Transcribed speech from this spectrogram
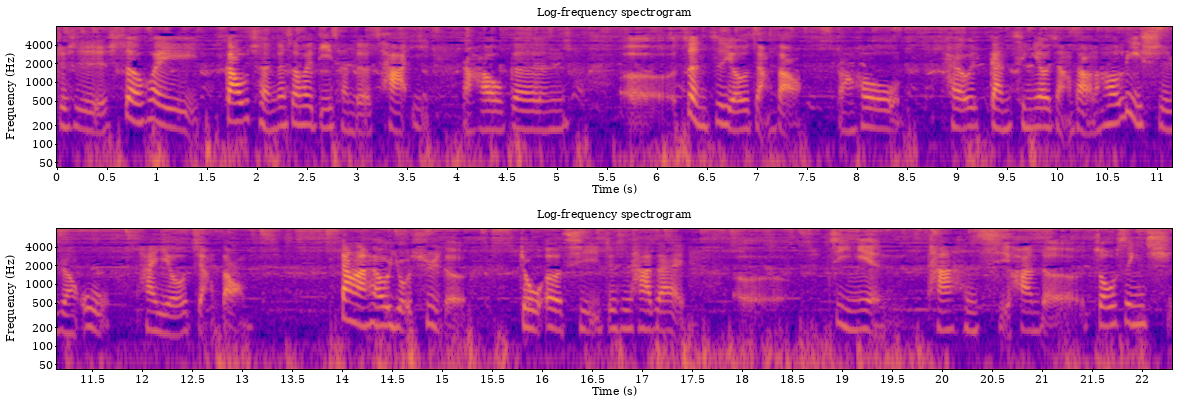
就是社会高层跟社会低层的差异，然后跟呃政治有讲到，然后还有感情也有讲到，然后历史人物他也有讲到，当然还有有趣的九五二七，就是他在呃纪念。他很喜欢的周星驰。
